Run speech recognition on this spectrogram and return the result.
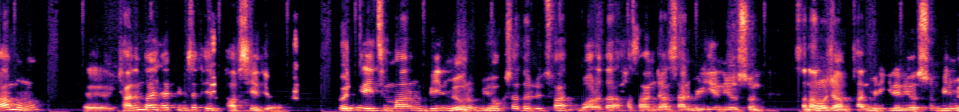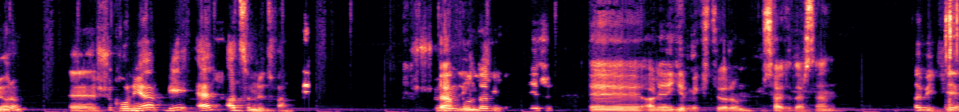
Ben bunu e, kendim dahil hepinize te- tavsiye ediyorum. Böyle bir eğitim var mı bilmiyorum. Yoksa da lütfen bu arada Hasancan sen mi ilgileniyorsun? Sanal hocam sen mi ilgileniyorsun bilmiyorum. E, şu konuya bir el atın lütfen. Şu Ben burada linki- bir e, araya girmek istiyorum müsaade edersen. tabii ki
